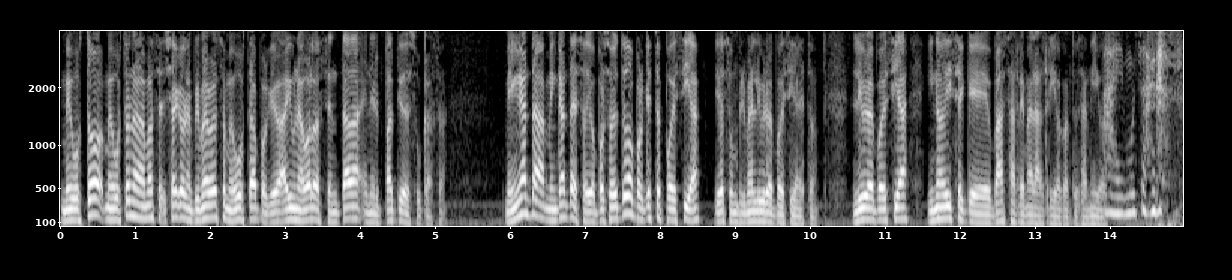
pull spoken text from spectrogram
Me, gustó, me gustó nada más, ya con el primer verso me gusta porque hay una gorda sentada en el patio de su casa. Me encanta, me encanta eso, digo, por sobre todo porque esto es poesía, digo, es un primer libro de poesía esto. Un libro de poesía y no dice que vas a remar al río con tus amigos. Ay, muchas gracias.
